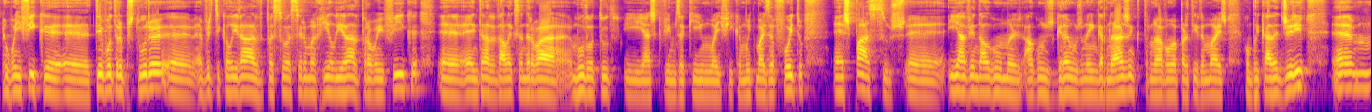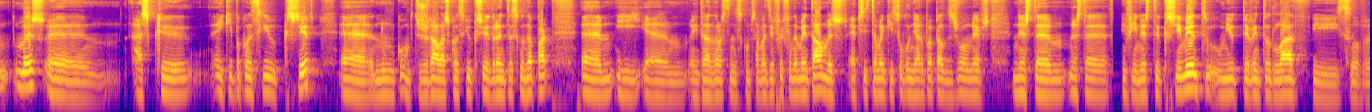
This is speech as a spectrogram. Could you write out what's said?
o Benfica uh, teve outra postura, uh, a verticalidade passou a ser uma realidade para o Benfica, uh, a entrada de Alexander Bá mudou tudo e acho que vimos aqui um Benfica muito mais afoito. Espaços ia havendo algumas, alguns grãos na engrenagem que tornavam a partida mais complicada de gerir, mas acho que a equipa conseguiu crescer, uh, num cômputo geral acho que conseguiu crescer durante a segunda parte um, ehm, e um, ehm, a entrada de Orson, como estava a dizer, foi fundamental, mas é preciso também aqui sublinhar o papel de João Neves nesta, nesta, enfim, neste crescimento, o miúdo esteve em todo lado e soube,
